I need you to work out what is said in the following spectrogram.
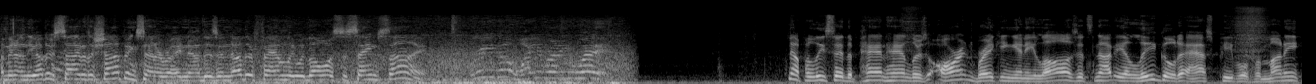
I mean, on the other side of the shopping center right now, there's another family with almost the same sign. Where are you going? Why are you running away? Now, police say the panhandlers aren't breaking any laws. It's not illegal to ask people for money,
